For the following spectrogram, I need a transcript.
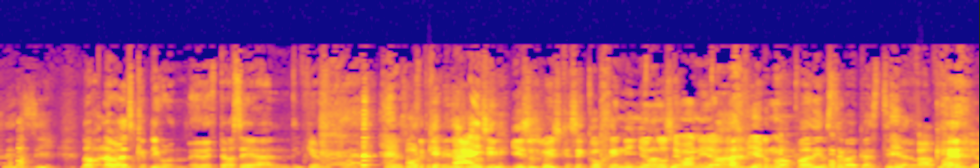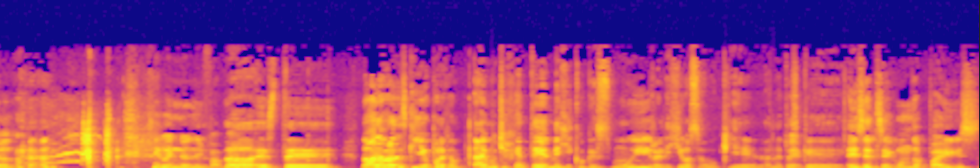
Sí, sí, sí. No, la verdad es que, digo, te vas a ir al infierno por, por Porque, ay, sí, y esos güeyes que se cogen niños Pa- no se van a ir al infierno. Papá Dios te va a castigar. ¿o Papá? Dios. Ese güey no es mi papá. No, este... No, la verdad es que yo, por ejemplo, hay mucha gente en México que es muy religiosa, ¿o? La neta Sí. es que... Es el segundo país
